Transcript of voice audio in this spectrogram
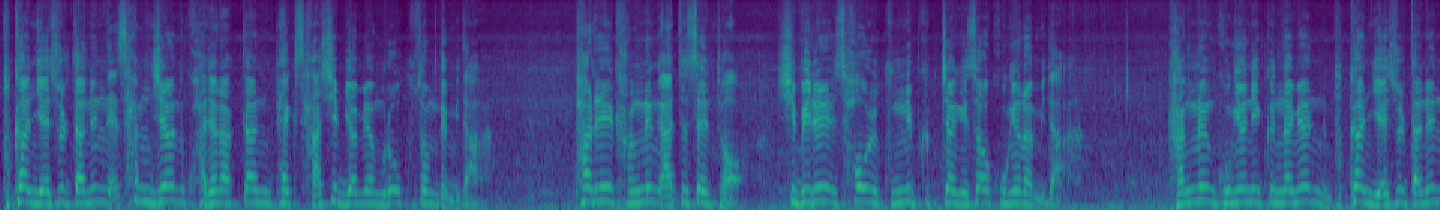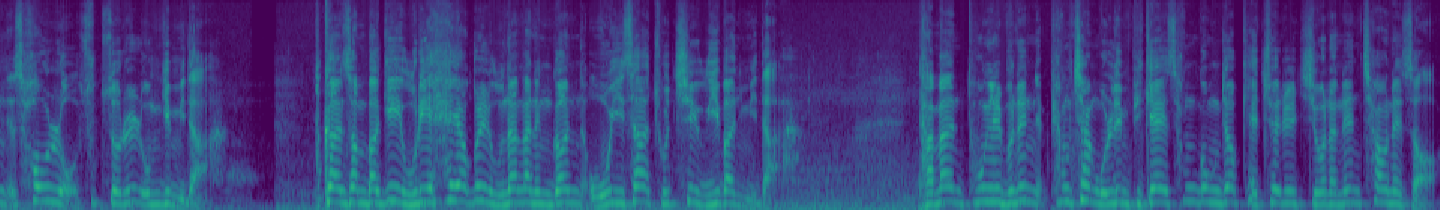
북한 예술단은 삼지연 관현악단 140여 명으로 구성됩니다. 8일 강릉 아트센터, 11일 서울 국립극장에서 공연합니다. 강릉 공연이 끝나면 북한 예술단은 서울로 숙소를 옮깁니다. 북한 선박이 우리 해역을 운항하는 건 오이사 조치 위반입니다. 다만 통일부는 평창 올림픽의 성공적 개최를 지원하는 차원에서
